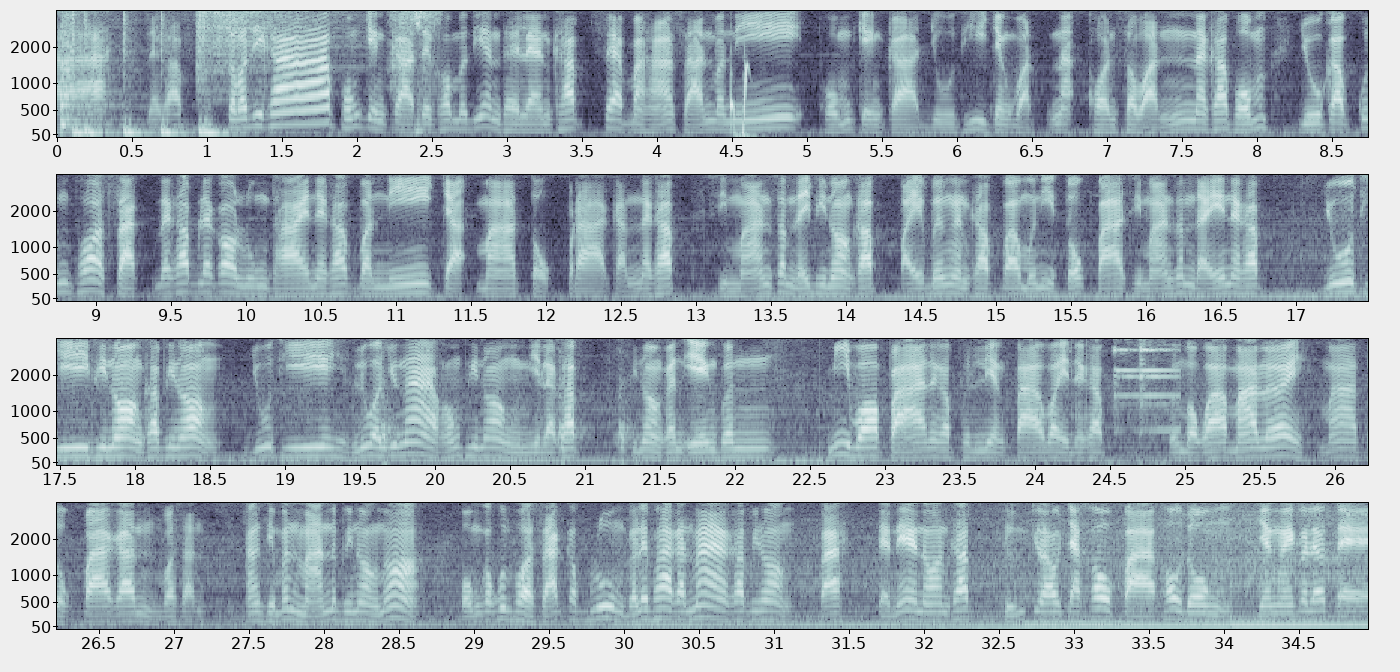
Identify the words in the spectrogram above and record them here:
นะครับ สวัสดีครับ ผมเก่งกาจเดอะคอมเมดี้ไทยแลนด์ครับแซบมหาศาลวันนี้ ผมเก่งกาจอยู่ที่จังหวัดนครสวรรค์นะครับ ผมอยู่กับคุณพ่อศักดิ์นะครับ แล้วก็ลุงทายนะครับ วันนี้จะมาตกปลากันนะครับสิมานสำไหนพี่น้องครับไปเบิ้งกันครับว่ามื้อนี้ตกปลาสิมานสำไหนนะครับยูทีพี่น้องครับพี่น้องยูทีหรือว่ายูหน้าของพี่น้องนี่แหละครับ พี่น้องกันเองเพิ่นมีบ่อปลานะครับเพิ่นเลี้ยงปลาไว้นะครับเพิ่นบอกว่ามาเลยมาตกปลากันว่าสันทางที่มันหมานนะพี่น้องเนาะ ผมกับคุณพ่อศักดิ์กับลุงก็เลยพากันมาครับพี่น้องไปแต่แน่นอนครับ ถึงเราจะเข้าป่าเข้าดง ยังไงก็แล้วแต่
